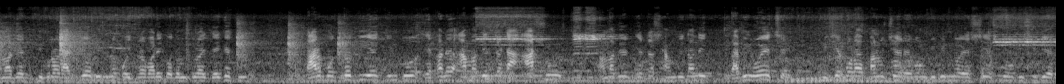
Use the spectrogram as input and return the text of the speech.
আমাদের ত্রিপুরা রাজ্যেও বিভিন্ন কৈত্রাবাড়ি কদমতলায় দেখেছি। তার মধ্য দিয়ে কিন্তু এখানে আমাদের যেটা আশু, আমাদের যেটা সাংবিধানিক দাবি রয়েছে, পিছিয়ে পড়া মানুষের এবং বিভিন্ন এসসি, এসটি, ওবিসিদের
